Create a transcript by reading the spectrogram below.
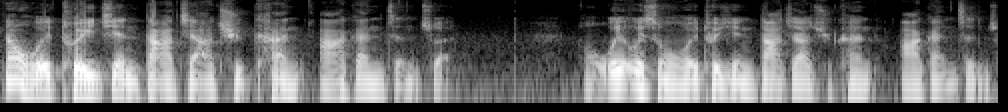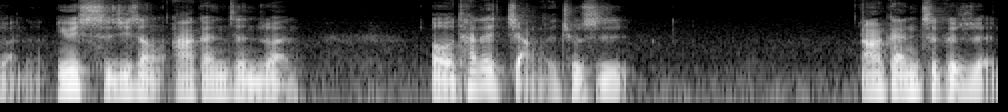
那我会推荐大家去看《阿甘正传》。哦，为为什么我会推荐大家去看《阿甘正传》呢？因为实际上，《阿甘正传》呃，他在讲的就是阿甘这个人，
